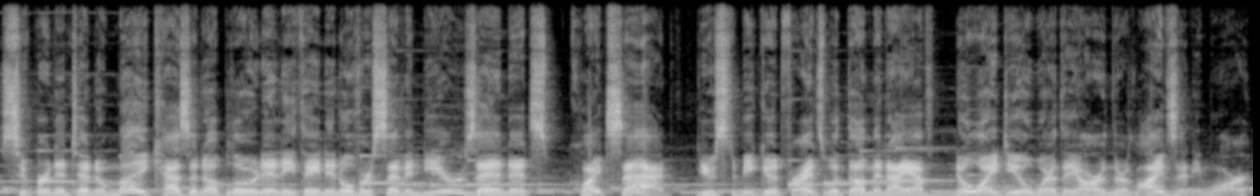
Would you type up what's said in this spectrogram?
Super Nintendo Mike hasn't uploaded anything in over 7 years, and it's quite sad. Used to be good friends with them, and I have no idea where they are in their lives anymore.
